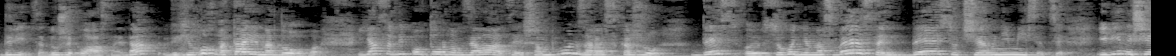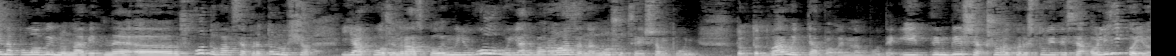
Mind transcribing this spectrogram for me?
Дивіться, дуже класний, да? його хватає надовго. Я собі повторно взяла цей шампунь, зараз скажу, десь е, сьогодні в нас вересень, десь у червні місяці. І він ще наполовину навіть не е, розходувався, при тому, що я кожен раз, коли мию голову, я два рази наношу цей шампунь. Тобто два миття повинно бути. І тим більше, якщо ви користуєтеся олійкою,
